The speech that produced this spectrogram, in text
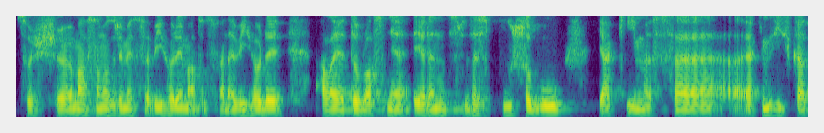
což eh, má samozřejmě své výhody, má to své nevýhody, ale je to vlastně jeden ze způsobů, jakým, se, eh, jakým získat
